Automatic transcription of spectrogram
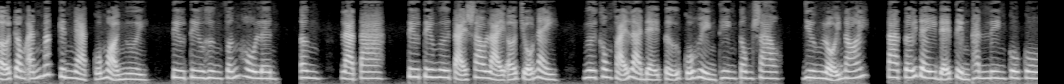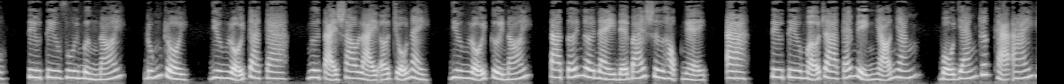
ở trong ánh mắt kinh ngạc của mọi người, tiêu tiêu hưng phấn hô lên, ân, là ta, tiêu tiêu ngươi tại sao lại ở chỗ này, ngươi không phải là đệ tử của huyền thiên tông sao, dương lỗi nói, ta tới đây để tìm thanh liên cô cô, tiêu tiêu vui mừng nói, đúng rồi, dương lỗi ca ca, ngươi tại sao lại ở chỗ này, dương lỗi cười nói, ta tới nơi này để bái sư học nghệ, a tiêu tiêu mở ra cái miệng nhỏ nhắn, bộ dáng rất khả ái,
